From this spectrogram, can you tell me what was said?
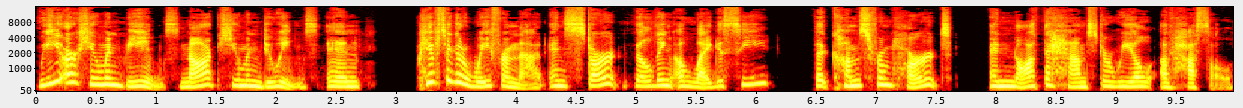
We are human beings, not human doings. And we have to get away from that and start building a legacy that comes from heart and not the hamster wheel of hustle.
